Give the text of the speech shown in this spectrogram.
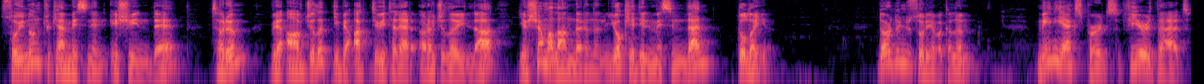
soyunun tükenmesinin eşiğinde tarım ve avcılık gibi aktiviteler aracılığıyla yaşam alanlarının yok edilmesinden dolayı. Dördüncü soruya bakalım. Many experts fear that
